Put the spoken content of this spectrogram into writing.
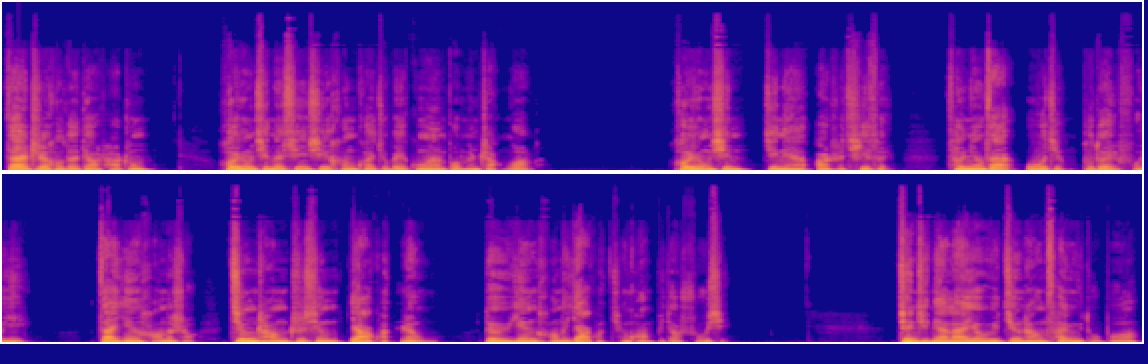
在之后的调查中，何永新的信息很快就被公安部门掌握了。何永新今年二十七岁，曾经在武警部队服役，在银行的时候经常执行押款任务，对于银行的押款情况比较熟悉。近几年来，由于经常参与赌博，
